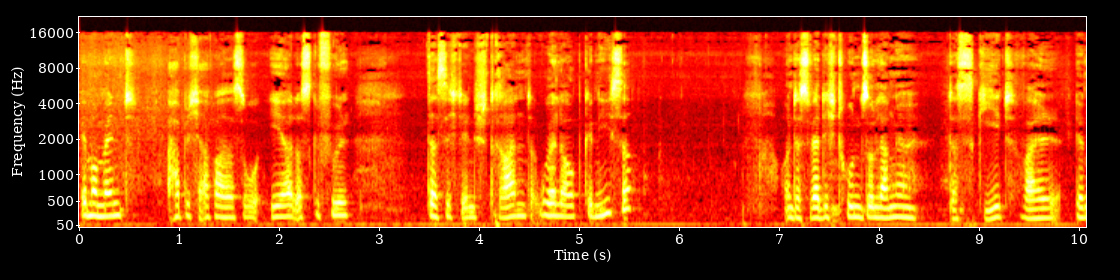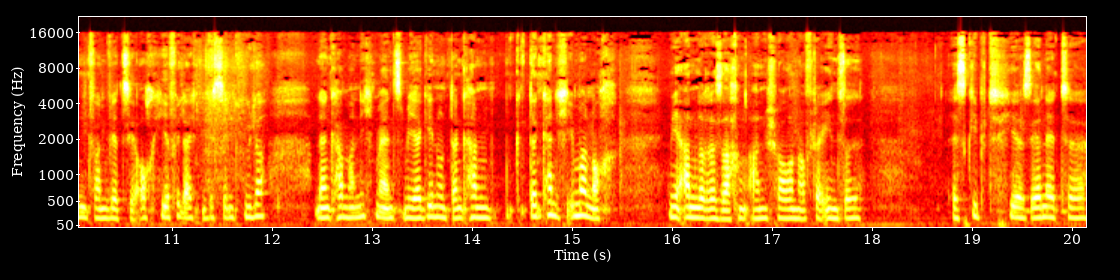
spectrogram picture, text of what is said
Im Moment habe ich aber so eher das Gefühl, dass ich den Strandurlaub genieße. Und das werde ich tun, solange das geht, weil irgendwann wird es ja auch hier vielleicht ein bisschen kühler. Und dann kann man nicht mehr ins Meer gehen und dann kann, dann kann ich immer noch mir andere Sachen anschauen auf der Insel. Es gibt hier sehr nette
